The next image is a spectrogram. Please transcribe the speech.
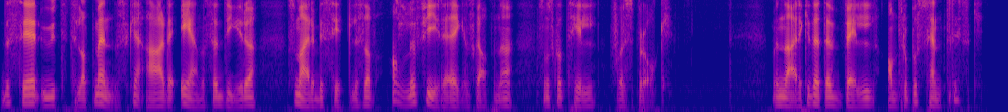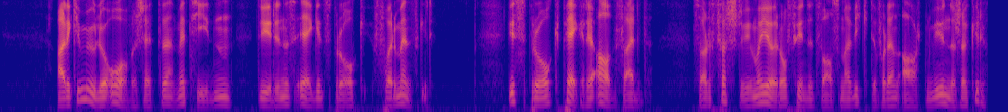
det ser ut til at mennesket er det eneste dyret som er i besittelse av alle fire egenskapene som skal til for språk. Men er ikke dette vel antroposentrisk? Er det ikke mulig å oversette med tiden dyrenes eget språk for mennesker? Hvis språk peker til atferd, så er det første vi må gjøre å finne ut hva som er viktig for den arten vi undersøker,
